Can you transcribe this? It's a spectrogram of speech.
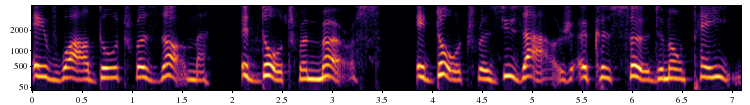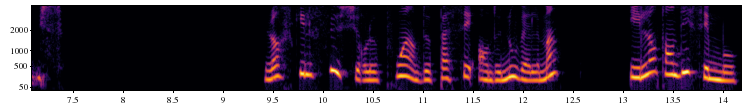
et voir d'autres hommes, et d'autres mœurs, et d'autres usages que ceux de mon pays. Lorsqu'il fut sur le point de passer en de nouvelles mains, il entendit ces mots.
